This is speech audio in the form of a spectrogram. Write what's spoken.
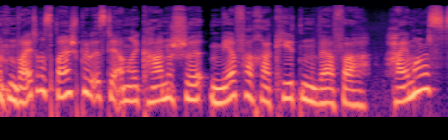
Und ein weiteres Beispiel ist der amerikanische Mehrfachraketenwerfer HIMARS.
